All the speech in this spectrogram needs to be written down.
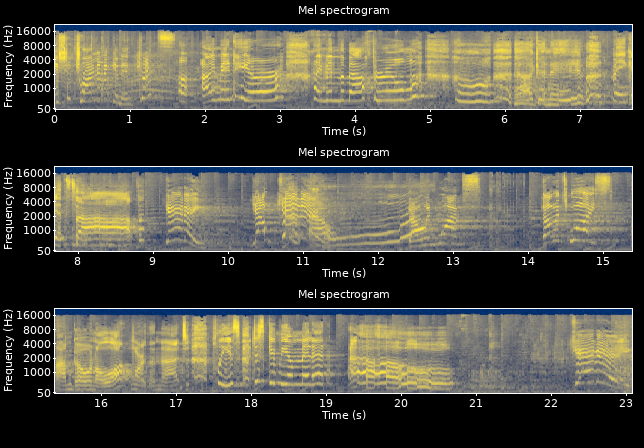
Is she trying to make an entrance? Uh, I'm in here. I'm in the bathroom. Oh, agony. Make it stop. Kenny! Yo, Kenny! Ow. Going once. Going twice. I'm going a lot more than that. Please, just give me a minute. Ow! Kitty!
